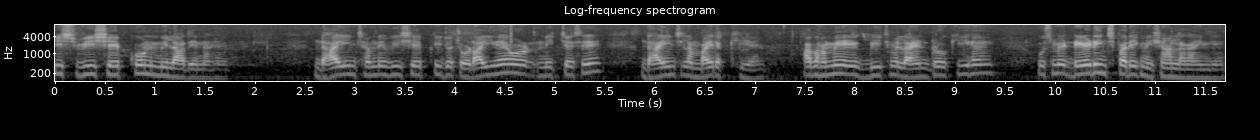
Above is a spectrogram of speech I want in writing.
इस वी शेप को मिला देना है। ढाई इंच हमने वी शेप की जो चौड़ाई है और नीचे से ढाई इंच लंबाई रखी है। अब हमें एक बीच में लाइन ड्रॉ की है, उसमें डेढ़ इंच पर एक निशान लगाएँगे।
